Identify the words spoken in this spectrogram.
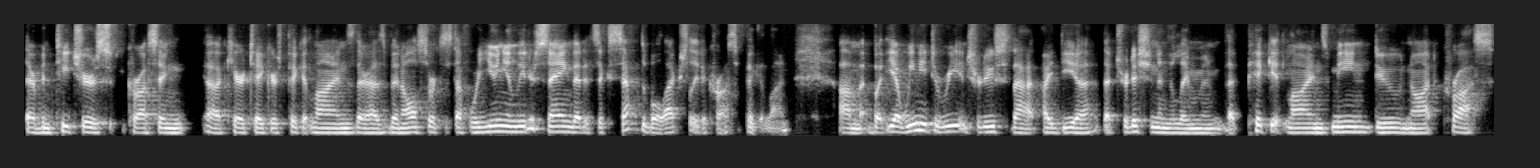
There have been teachers crossing uh, caretakers' picket lines. There has been all sorts of stuff where union leaders saying that it's acceptable actually to cross a picket line. Um, but yeah, we need to reintroduce that idea, that tradition in the labor movement that picket lines mean do not cross.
